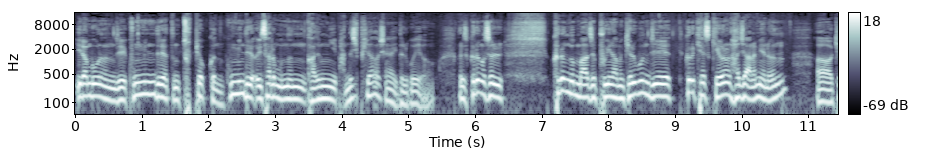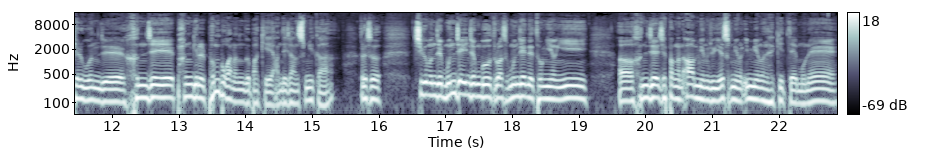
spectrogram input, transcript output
이런 부분은 이제 국민들의 어떤 투표권, 국민들의 의사를 묻는 과정이 반드시 필요하다고 생각이 들고요. 그래서 그런 것을 그런 것마저 부인하면 결국은 이제 그렇게 해서 개헌을 하지 않으면은 어 결국은 이제 헌재의 판결을 번복하는 것밖에 안 되지 않습니까? 그래서 지금은 이제 문재인 정부 들어와서 문재인 대통령이 어, 헌재 재판관 9명 중 6명을 임명을 했기 때문에,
